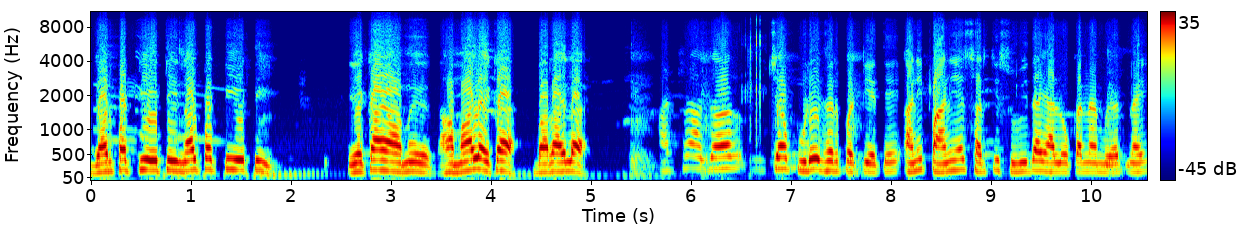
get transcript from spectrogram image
घरपट्टी येते नळपट्टी येते. एका आम्ही आम्हाला एका भरायला. अठरा हजारच्या पुढे घरपट्टी येते आणि पाण्यासारखी सुविधा या लोकांना मिळत नाही.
